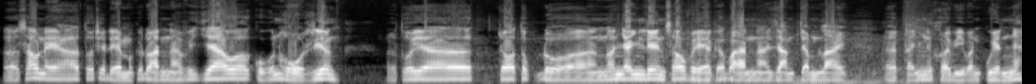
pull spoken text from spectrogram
ở sau này à, tôi sẽ để một cái đoạn à, video của con hổ riêng ờ, tôi cho tốc độ nó nhanh lên sau về các bạn giảm chậm lại ờ, tránh khỏi bị bản quyền nhé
